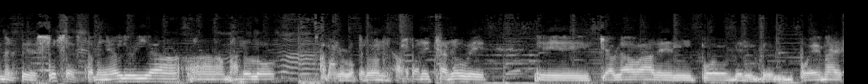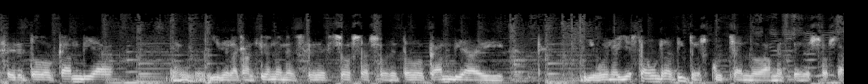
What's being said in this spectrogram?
Mercedes Sosa. Esta mañana le oía a Manolo, a Manolo, perdón, a Juan Echanove, eh, que hablaba del, del, poema ese de Todo Cambia eh, y de la canción de Mercedes Sosa sobre Todo Cambia y y bueno, y he estado un ratito escuchando a Mercedes Sosa.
